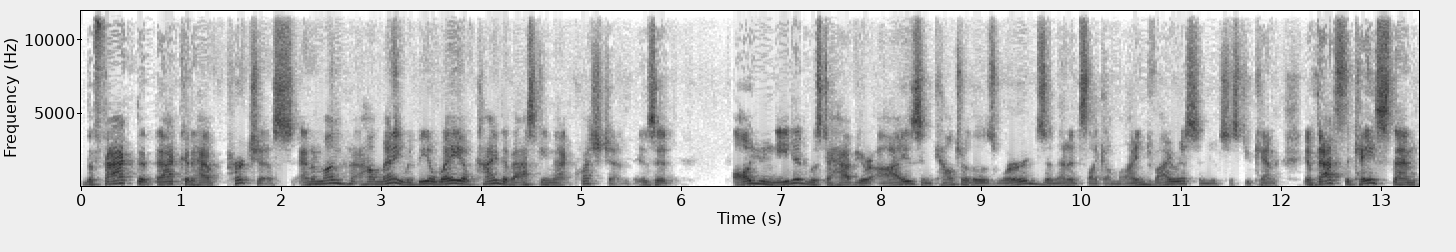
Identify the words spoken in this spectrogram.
the fact that that could have purchase and among how many would be a way of kind of asking that question. Is it, all you needed was to have your eyes encounter those words and then it's like a mind virus and it's just you can't if that's the case then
